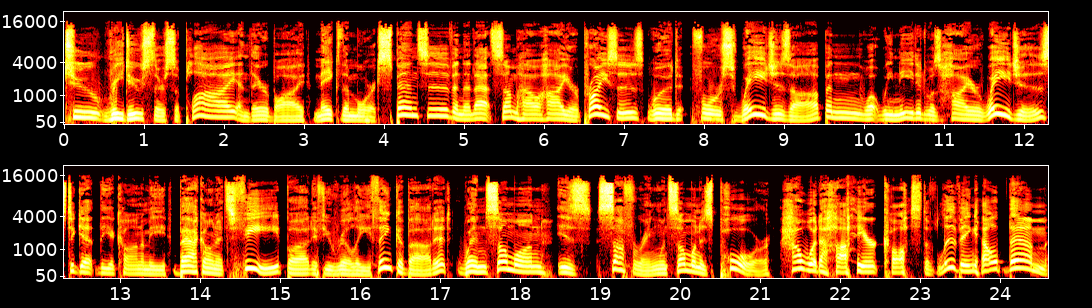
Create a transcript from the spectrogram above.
to reduce their supply and thereby make them more expensive, and then that somehow higher prices would force wages up, and what we needed was higher wages to get the economy back on its feet. But if you really think about it, when someone is suffering, when someone is poor, how would a higher cost of living help them?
